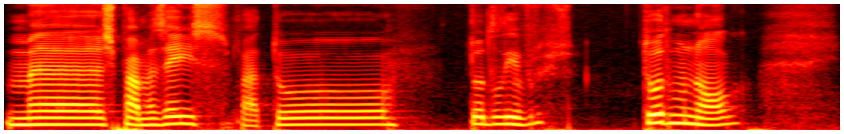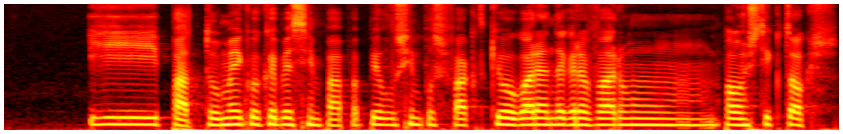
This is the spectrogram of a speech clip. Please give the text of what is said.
Mas pá, mas é isso. Estou de livros, todo monólogo. E pá, estou meio com a cabeça em papa pelo simples facto que eu agora ando a gravar um, pá, uns TikToks,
